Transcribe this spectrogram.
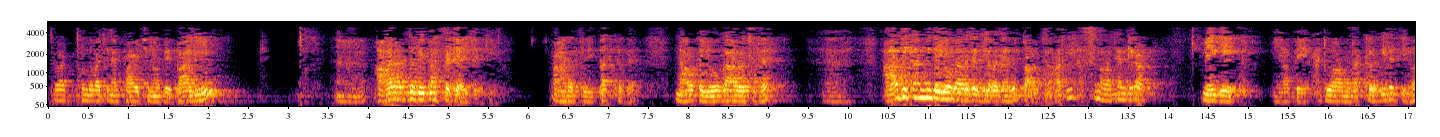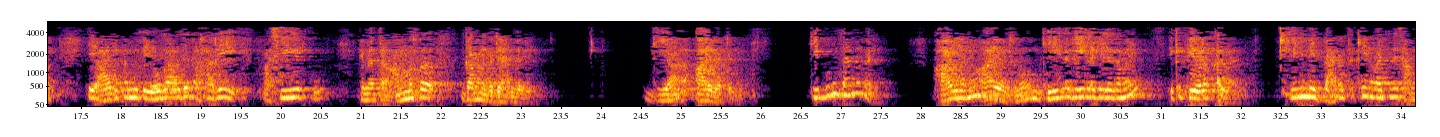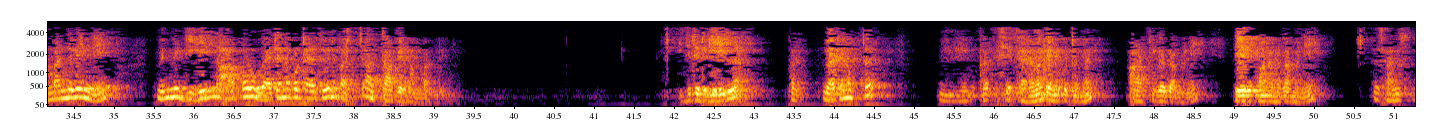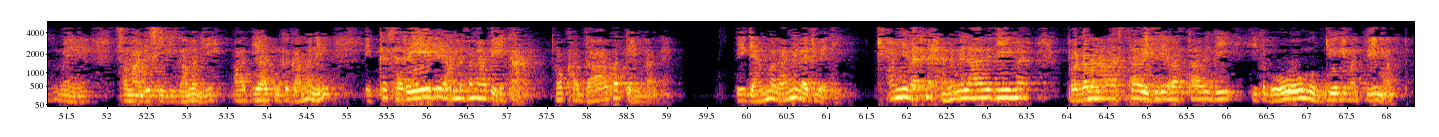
තවත් හොඳ වචනයක් පාවිච්චි කරන අපේ පාළියේ ආරද්ධ විපස්සකයි කියනවා. ආරද්ධ විපස්සක නාවක යෝගාවචර ආධිකම්මික යෝගාවචර කියලා වචන පාවිච්චි කරනවා. හරි ලස්සන වචන ටිකක් මේකේ මේ අපේ අටුවා මතක් කරලා කියලා තියෙනවා. ඒ ආධිකම්මික යෝගාවදන හරි අසීපු එමෙත අම්මස ගමනකට යන්නේ. ගියා ආයතන. තිබුණු තැන වැඩ. ආයන ආයතන කීලා කීලා කියලා තමයි එක පියවරක් අල්ලන්නේ. මෙන්න මේ ධරත කියන වචනේ සම්බන්ධ වෙන්නේ මෙන්න මේ ගිහිල්ලා ආපහු වැටෙනකොට ඇති වෙන පශ්චාත්තාපය සම්බන්ධයෙන්. ඉදිරියට ගිහිල්ලා වැටෙනකොට හැම කෙනෙකුටම ආර්ථික ගමනේ, දේශපාලන ගමනේ, සංස්කෘතික සමාජශීලී ගමනේ, ආධ්‍යාත්මික ගමනේ එක සැරේට යන්න තමයි අපි හිතන්නේ. මොකදාකත් එහෙම නැහැ. ඒ ගැම්ම ගන්න වැටි වැටි. අන්නේ වැටෙන හැම වෙලාවෙදීම ප්‍රගමන අවස්ථාවේ ඉදිරි අවස්ථාවේදී ඒක බොහෝම උද්‍යෝගිමත් වීමත්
